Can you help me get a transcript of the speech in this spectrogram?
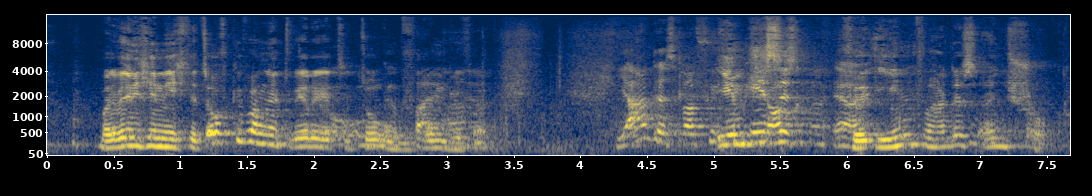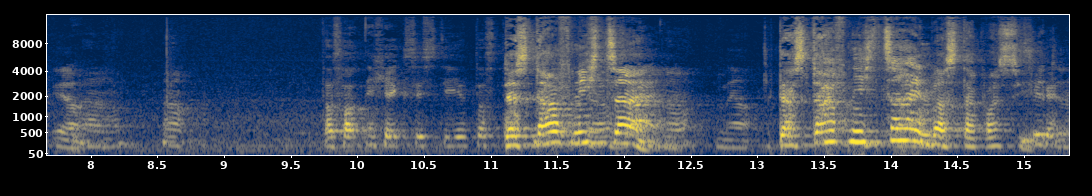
Weil wenn ich ihn nicht jetzt aufgefangen hätte, wäre jetzt oh, so umgefallen. umgefallen. Ja, das war für ihn ein Schock. Es, ja. Für ihn war das ein Schock. Ja. ja. Das hat nicht existiert. Das darf, das darf nicht, nicht sein. Ja. Das darf nicht sein, was da passiert. Genau.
